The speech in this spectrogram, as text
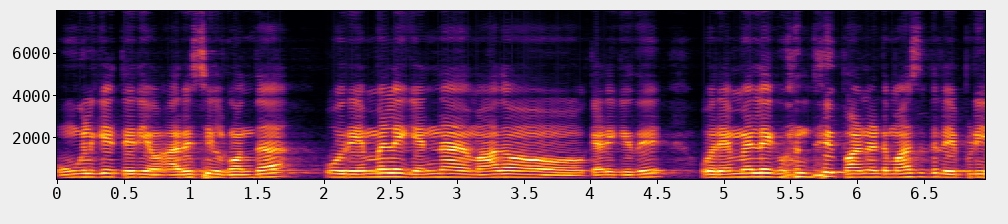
உங்களுக்கே தெரியும் அரசியலுக்கு வந்தால் ஒரு எம்எல்ஏக்கு என்ன மாதம் கிடைக்குது? ஒரு எம்எல்ஏக்கு வந்து பன்னெண்டு மாதத்தில் எப்படி?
